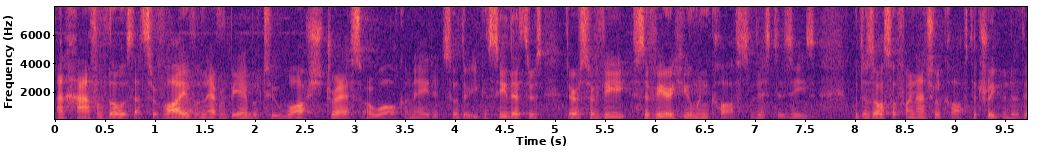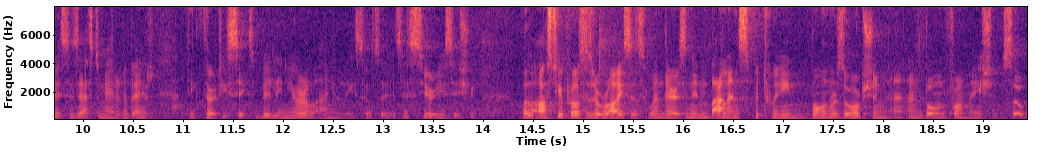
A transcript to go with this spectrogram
and half of those that survive will never be able to wash, dress, or walk unaided. So you can see that there's, there are severe, severe human costs to this disease, but there's also financial cost. The treatment of this is estimated about, I think, 36 billion euro annually, so it's a, it's a serious issue. Well, osteoporosis arises when there's an imbalance between bone resorption and bone formation. So,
